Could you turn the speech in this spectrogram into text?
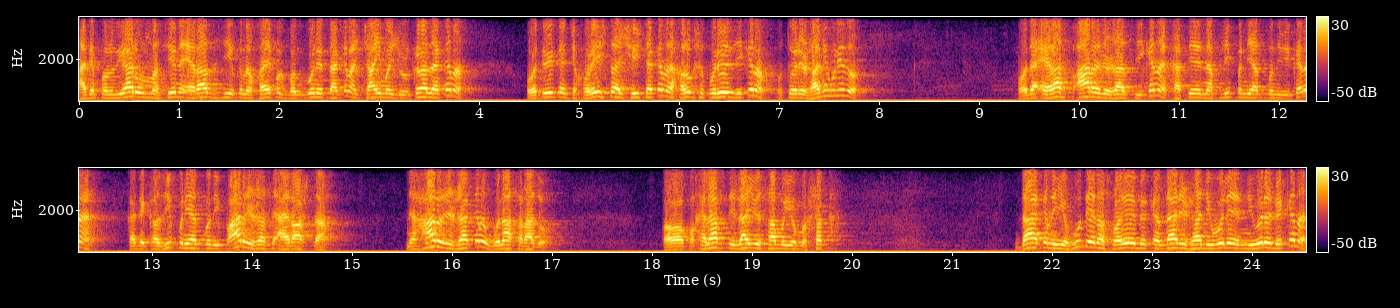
ا د پرودګار ول مستین اعتراض سي کنه خای پک بندګونه تا کنه چای ما جوړ کړه دا کنه و ت و ي ك ن ش خ ر ي ش ت ا شيشتا كان خلوك شكوري زي كان و ت و ر ي ج ا ن ي وليدو و دا اراس په اره رجاس وی کنه کته نه پلی پنیات باندې وی کنه کته قضی پنیات باندې په اره رجاس اراس تا نه هر رجا کنه ګنا سره دو او په خلاف دی لا یو سم یو مشک دا کنه يهود نه سوي به کنه داري شاني ولې نیولې به کنه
